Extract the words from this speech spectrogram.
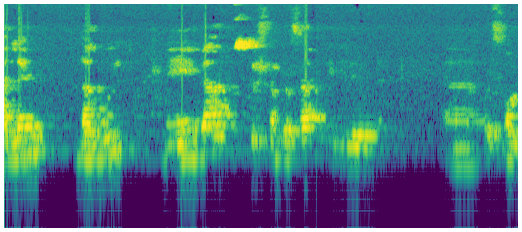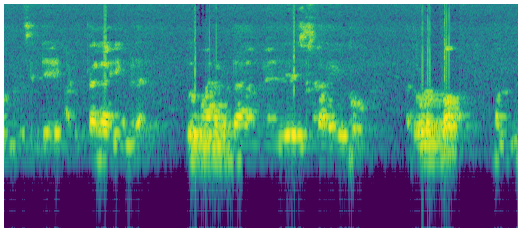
അലൻ നകുൽ മേഘ കൃഷ്ണപ്രസാദ് എന്നിവരുണ്ട്. പ്രസ് കോൺഫറൻസിന്റെ അടുത്ത കാര്യങ്ങൾ ബഹുമാനപ്പെട്ട മാനേജേഴ്സ് പറയുന്നു. അതോടൊപ്പം നമുക്ക്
